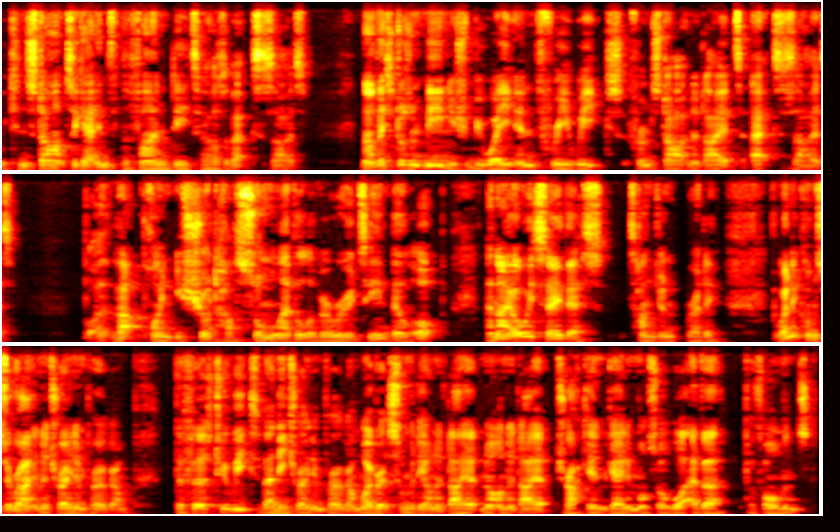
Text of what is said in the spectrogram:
we can start to get into the fine details of exercise. Now, this doesn't mean you should be waiting three weeks from starting a diet to exercise, but at that point, you should have some level of a routine built up. And I always say this tangent ready. When it comes to writing a training program, the first two weeks of any training program, whether it's somebody on a diet, not on a diet, tracking, gaining muscle, whatever performance,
